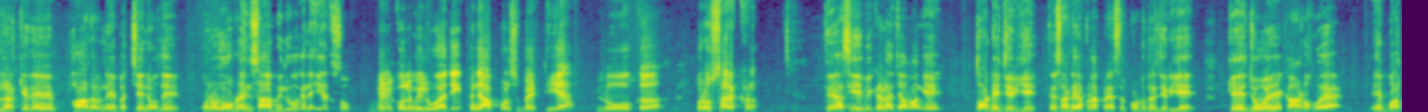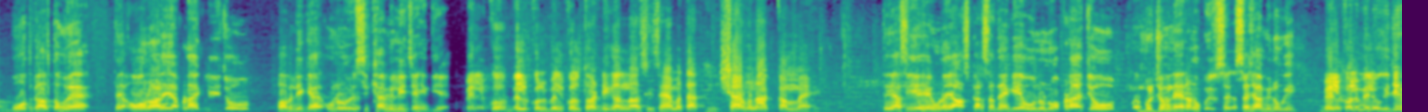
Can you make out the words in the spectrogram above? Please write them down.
ਲੜਕੇ ਦੇ ਫਾਦਰ ਨੇ ਬੱਚੇ ਨੇ ਉਹਦੇ ਉਹਨਾਂ ਨੂੰ ਆਪਣਾ ਇਨਸਾਫ ਮਿਲੂਗਾ ਕਿ ਨਹੀਂ ਇਹ ਦੱਸੋ? ਬਿਲਕੁਲ ਮਿਲੂਗਾ ਜੀ। ਪੰਜਾਬ ਪੁਲਿਸ ਬੈਠੀ ਹੈ। ਲੋਕ ਭਰੋਸਾ ਰੱਖਣ। ਤੇ ਅਸੀਂ ਇਹ ਵੀ ਕਹਿਣਾ ਚਾਹਾਂਗੇ ਤੁਹਾਡੇ ਜਰੀਏ ਤੇ ਸਾਡੇ ਆਪਣਾ ਪ੍ਰੈਸ ਰਿਪੋਰਟ ਦੇ ਜਰੀਏ ਕਿ ਜੋ ਇਹ ਕਾਂਡ ਹੋਇਆ ਹੈ, ਇਹ ਬਹੁਤ ਬਹੁਤ ਗਲਤ ਹੋਇਆ ਹੈ ਤੇ ਆਉਣ ਵਾਲੇ ਆਪਣਾ ਵੀ ਜੋ ਪਬਲਿਕ ਹੈ ਉਹਨੂੰ ਸਿੱਖਿਆ ਮਿਲਣੀ ਚਾਹੀਦੀ ਹੈ। ਬਿਲਕੁਲ ਬਿਲਕੁਲ ਬਿਲਕੁਲ। ਤੁਹਾਡੀ ਗੱਲ ਨਾਲ ਅਸੀਂ ਸਹਿਮਤ ਹਾਂ। ਸ਼ਰਮਨਾਕ ਕੰਮ ਹੈ ਇਹ। ਤੇ ਅਸੀਂ ਇਹ ਹੁਣ ਆਸ ਕਰ ਸਕਦੇ ਹਾਂ ਕਿ ਉਹਨਾਂ ਨੂੰ ਆਪਣਾ ਜੋ ਮੁਲਜ਼ਮ ਨੇ ਇਹਨਾਂ ਨੂੰ ਕੋਈ ਸ- ਸਜ਼ਾ ਮਿਲੂਗੀ। ਬਿਲਕੁਲ ਮਿਲੂਗੀ ਜੀ।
